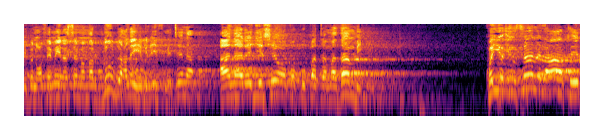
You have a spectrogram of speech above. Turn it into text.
ابن عثمين أسمى مردود عليه بالإثم تينا أنا رجيشيوا كوكوبات مذنبي كي إنسان العاقل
